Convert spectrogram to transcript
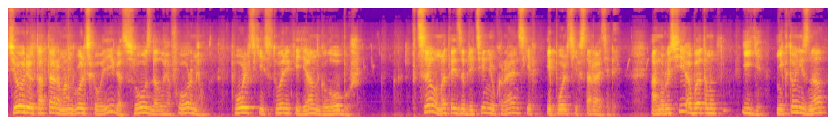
Теорию татаро-монгольского ига создал и оформил польский историк Ян Глобуш. В целом это изобретение украинских и польских старателей. А на Руси об этом иге никто не знал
